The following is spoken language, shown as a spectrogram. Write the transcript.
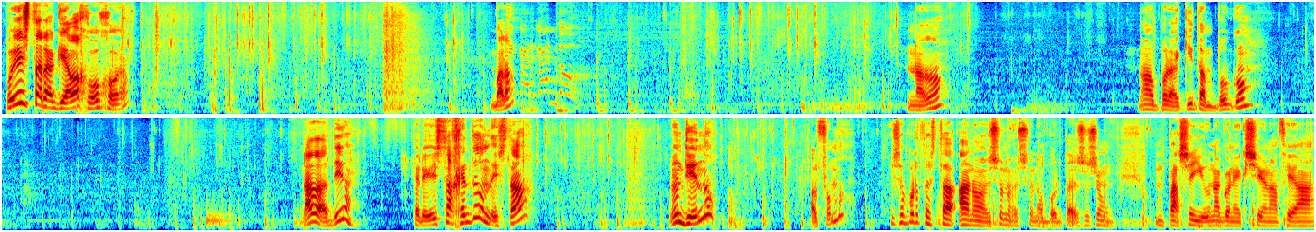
Puede estar aquí abajo, ojo, eh. ¿Vale? Nada. Nada por aquí tampoco. Nada, tío. ¿Pero ¿y esta gente dónde está? No entiendo. ¿Al fondo? Esa puerta está... Ah, no, eso no es una puerta. Eso es un, un pasillo, una conexión hacia,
